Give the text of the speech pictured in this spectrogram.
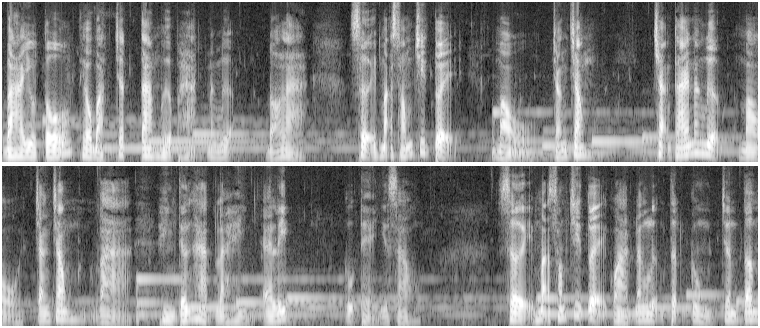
ba yếu tố theo bản chất tam hợp hạt năng lượng, đó là sợi mã sóng trí tuệ màu trắng trong Trạng thái năng lượng màu trắng trong và hình tướng hạt là hình elip cụ thể như sau. Sợi mạng sóng trí tuệ của hạt năng lượng tận cùng chân tâm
